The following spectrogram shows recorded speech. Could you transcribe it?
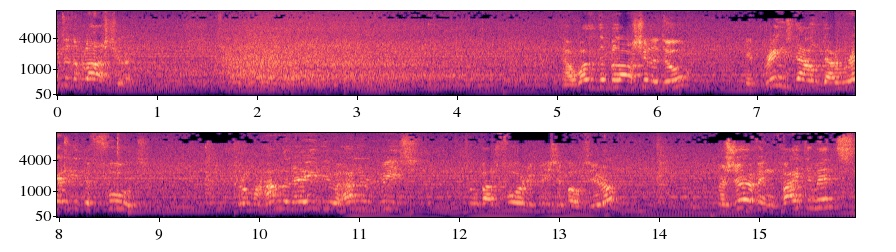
into the blast Now what the blast unit do? It brings down directly the food from 180 or 100 degrees to about 4 degrees above zero, preserving vitamins,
